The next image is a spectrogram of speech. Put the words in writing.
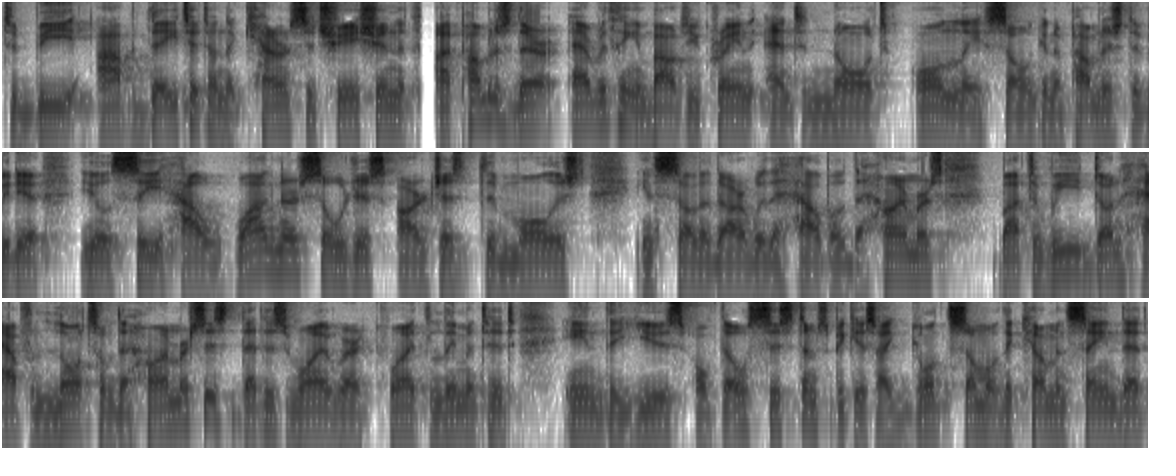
to be updated on the current situation. I publish there everything about Ukraine and not only. So I'm gonna publish the video. You'll see how Wagner soldiers are just demolished in Soledar with the help of the HIMARS, but we don't have lots of the HIMARSes. That is why we're quite limited in the use of those systems because I got some of the comments saying that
